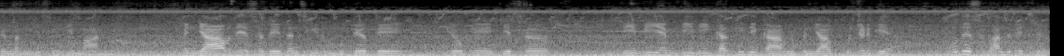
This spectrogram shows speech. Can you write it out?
ਸਿਮਰਨਜੀਤ ਸਿੰਘ ਜੀ ਮਾਨ ਨੇ ਪੰਜਾਬ ਦੇ ਸੰਵੇਦਨਸ਼ੀਲ ਮੁੱਦੇ ਉੱਤੇ ਜੋ ਕਿ ਜਿਸ ਬੀਬੀਐਮਪੀ ਦੀ ਗਲਤੀ ਦੇ ਕਾਰਨ ਪੰਜਾਬ ਉਜੜ ਗਿਆ। ਉਹਦੇ ਸਬੰਧ ਵਿੱਚ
